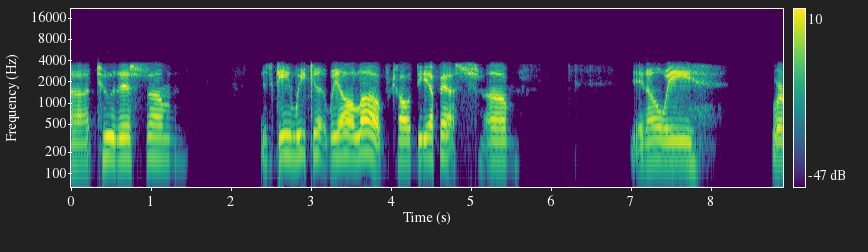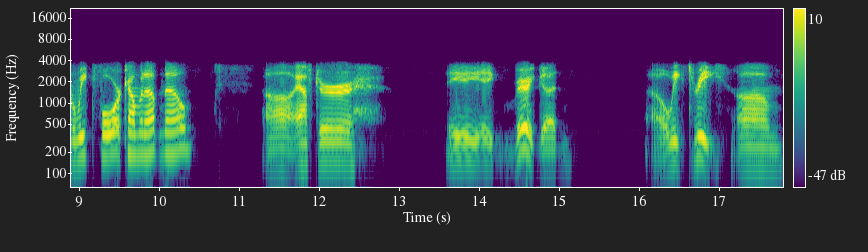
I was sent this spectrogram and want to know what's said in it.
uh, to this um, this game we we all love called DFS. Um, you know we we're in week four coming up now. Uh, after a, a very good uh, week three. Um,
